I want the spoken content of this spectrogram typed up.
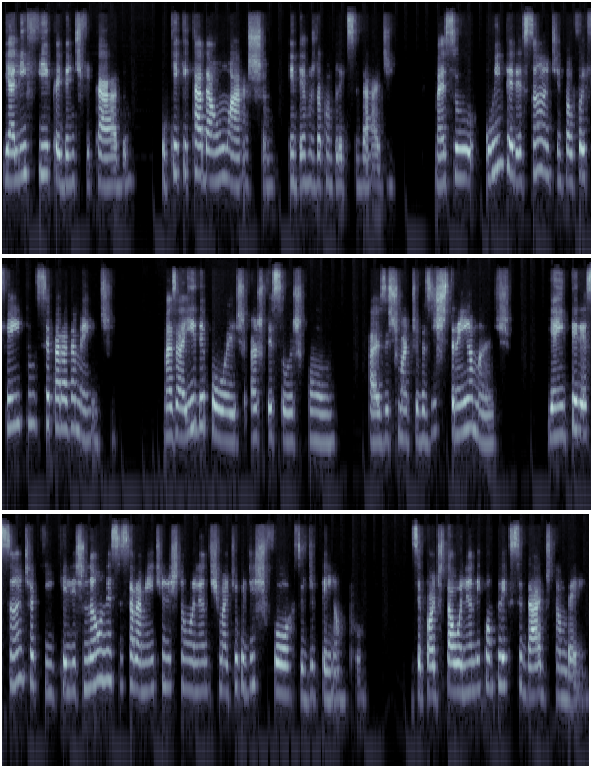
e ali fica identificado o que, que cada um acha em termos da complexidade. Mas o, o interessante, então, foi feito separadamente. Mas aí depois, as pessoas com as estimativas extremas e é interessante aqui que eles não necessariamente eles estão olhando estimativa de esforço, de tempo. Você pode estar olhando em complexidade também.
